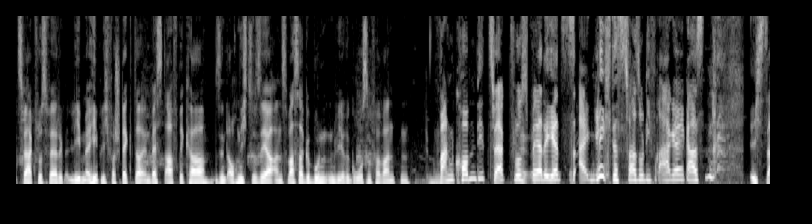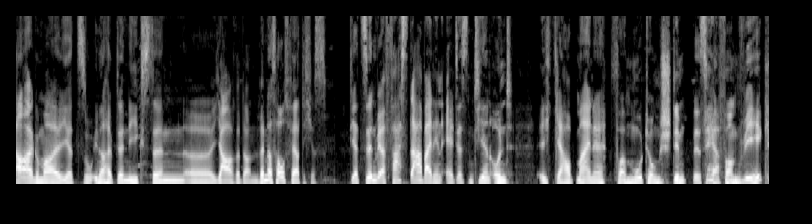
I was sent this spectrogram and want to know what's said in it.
Zwergflusspferde leben erheblich versteckter in Westafrika, sind auch nicht so sehr ans Wasser gebunden wie ihre großen Verwandten. Wann kommen die Zwergflusspferde jetzt eigentlich? Das war so die Frage, Carsten. Ich sage mal jetzt so innerhalb der nächsten äh, Jahre dann, wenn das Haus fertig ist. Jetzt sind wir fast da bei den ältesten Tieren und ich glaube, meine Vermutung stimmt bisher vom Weg.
